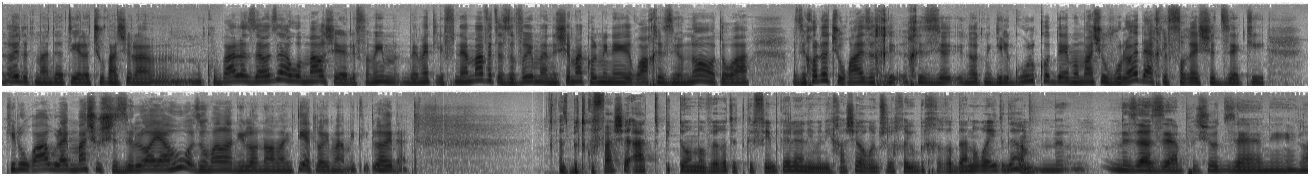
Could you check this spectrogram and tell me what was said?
לא יודעת מה דעתי על התשובה של המקובל הזה או זה, הוא אמר שלפעמים, באמת לפני המוות, אז עוברים מהנשמה כל מיני, רואה חזיונות, או רואה, אז יכול להיות שהוא ראה איזה חזיונות מגלגול קודם או משהו, והוא לא יודע איך לפרש את זה, כי כאילו הוא ראה אולי משהו שזה לא היה הוא, אז הוא אמר לה, אני לא נועם אמיתי, את לא אימא אמיתית, לא יודעת. אז בתקופה שאת פתאום עוברת התקפים כאלה, אני מניחה שההורים שלך היו בחרדה נוראית גם. מזעזע, פשוט זה, אני לא,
